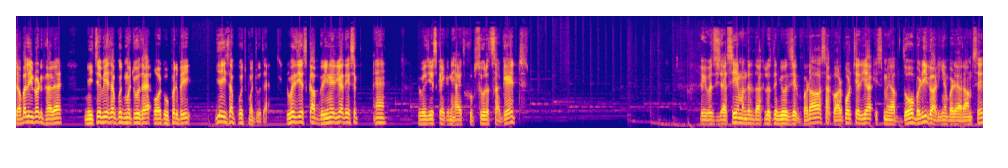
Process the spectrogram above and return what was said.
double unit घर है। नीचे भी ये सब कुछ मौजूद है और ऊपर भी यही सब कुछ मौजूद है। ये इसका आप ग्रीन एरिया देख सकते हैं। ये इसका एक नहायत खूबसूरत सा गेट जैसे ही हम अंदर दाखिल होते हैं जी एक बड़ा सा कारपोर्ट एरिया इसमें आप दो बड़ी गाड़ियाँ बड़े आराम से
